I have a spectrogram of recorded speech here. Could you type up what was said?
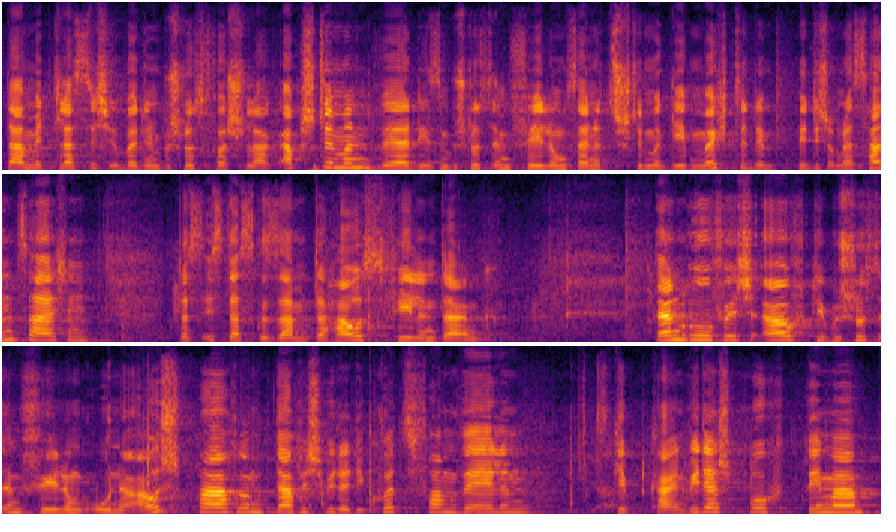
Damit lasse ich über den Beschlussvorschlag abstimmen. Wer dieser Beschlussempfehlung seine Stimme geben möchte, den bitte ich um das Handzeichen. Das ist das gesamte Haus. Vielen Dank. Dann rufe ich auf die Beschlussempfehlung ohne Aussprache. Darf ich wieder die Kurzform wählen? Es gibt keinen Widerspruch. Prima.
